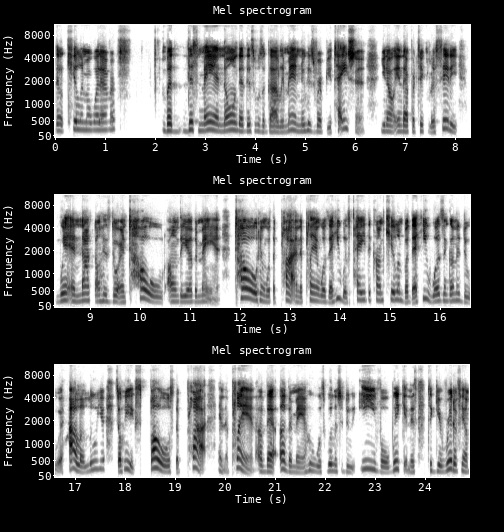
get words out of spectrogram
they'll kill him or whatever but this man knowing that this was a godly man knew his reputation you know in that particular city went and knocked on his door and told on the other man told him what the plot and the plan was that he was paid to come kill him but that he wasn't going to do it. Hallelujah. So he exposed the plot and the plan of that other man who was willing to do evil wickedness to get rid of him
